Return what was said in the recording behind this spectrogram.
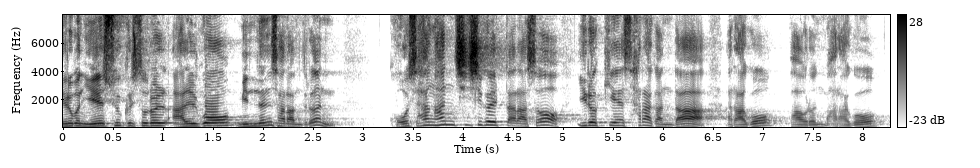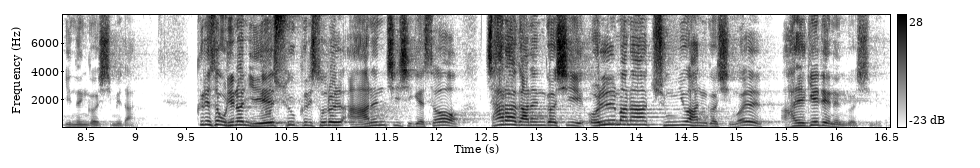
여러분 예수 그리스도를 알고 믿는 사람들은 고상한 지식을 따라서 이렇게 살아간다라고 바울은 말하고 있는 것입니다. 그래서 우리는 예수 그리스도를 아는 지식에서 자라가는 것이 얼마나 중요한 것임을 알게 되는 것입니다.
